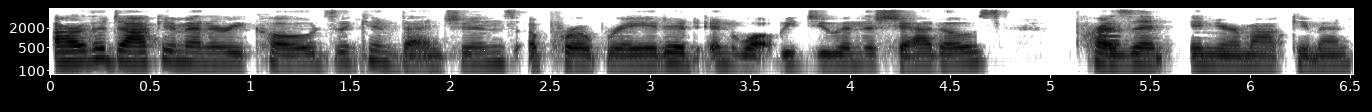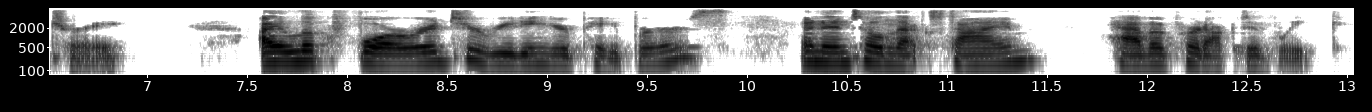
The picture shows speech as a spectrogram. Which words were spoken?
Are the documentary codes and conventions appropriated in what we do in the shadows present in your mockumentary? I look forward to reading your papers, and until next time, have a productive week.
